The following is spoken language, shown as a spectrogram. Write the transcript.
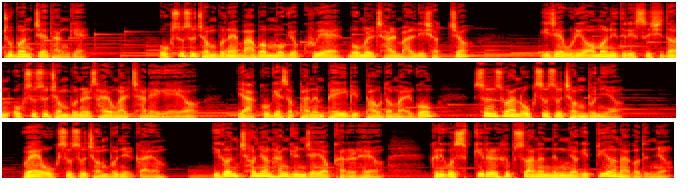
두 번째 단계. 옥수수 전분의 마법 목욕 후에 몸을 잘 말리셨죠? 이제 우리 어머니들이 쓰시던 옥수수 전분을 사용할 차례예요. 약국에서 파는 베이비 파우더 말고 순수한 옥수수 전분이요. 왜 옥수수 전분일까요? 이건 천연 항균제 역할을 해요. 그리고 습기를 흡수하는 능력이 뛰어나거든요.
